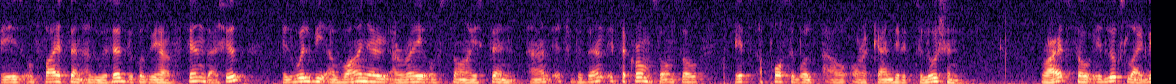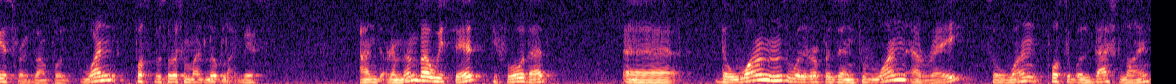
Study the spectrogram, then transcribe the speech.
is of size 10 as we said because we have 10 dashes it will be a binary array of size 10 and it represents it's a chromosome so it's a possible or a candidate solution right? So it looks like this for example. One possible solution might look like this. And remember we said before that uh, the ones will represent one array so one possible dashed line.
